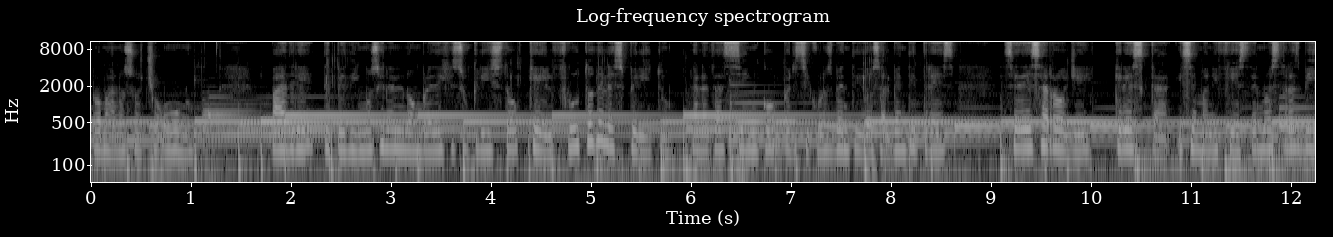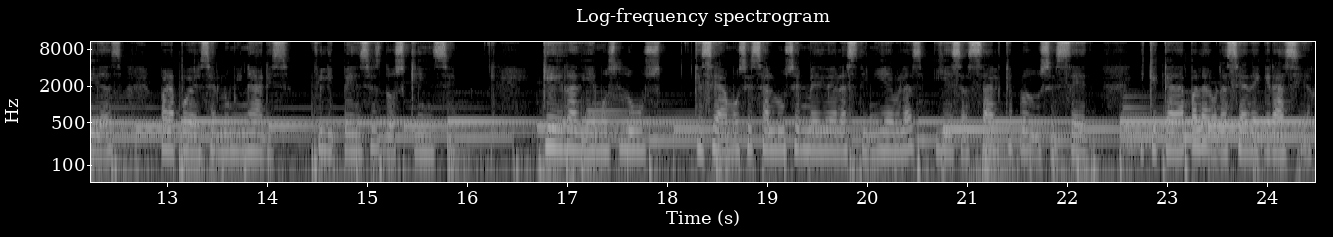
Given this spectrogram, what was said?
Romanos 8.1. Padre, te pedimos en el nombre de Jesucristo que el fruto del Espíritu, Galatas 5, versículos 22 al 23, se desarrolle, crezca y se manifieste en nuestras vidas para poder ser luminares. Filipenses 2.15. Que irradiemos luz, que seamos esa luz en medio de las tinieblas y esa sal que produce sed, y que cada palabra sea de gracia,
